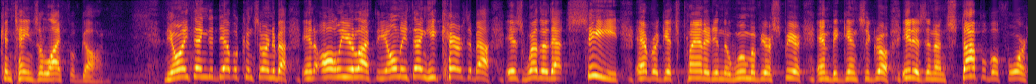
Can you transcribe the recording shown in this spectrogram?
contains the life of God? The only thing the devil concerned about in all of your life, the only thing he cares about is whether that seed ever gets planted in the womb of your spirit and begins to grow. It is an unstoppable force,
